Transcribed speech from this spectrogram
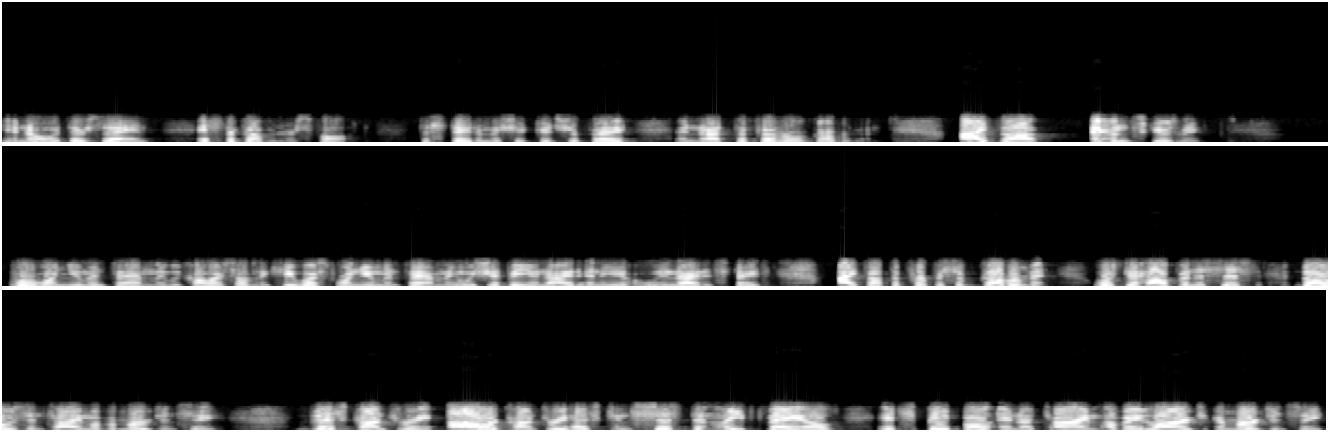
you know what they're saying? It's the governor's fault. The state of Michigan should pay and not the federal government. I thought, excuse me, we're one human family. We call ourselves in Key West one human family, and we should be united in the whole United States. I thought the purpose of government was to help and assist those in time of emergency. This country, our country, has consistently failed its people in a time of a large emergency,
